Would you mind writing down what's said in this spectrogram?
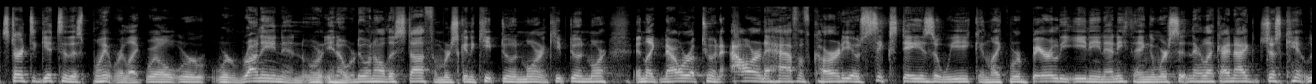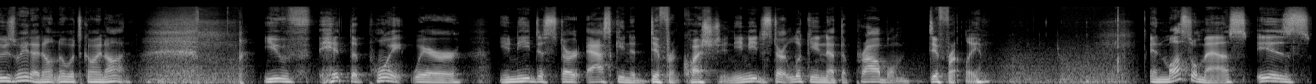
start to get to this point where like, well, we're, we're running and we're, you know, we're doing all this stuff and we're just going to keep doing more and keep doing more. And like now we're up to an hour and a half of cardio six days a week. And like we're barely eating anything. And we're sitting there like, I, I just can't lose weight. I don't know what's going on you've hit the point where you need to start asking a different question. You need to start looking at the problem differently. And muscle mass is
